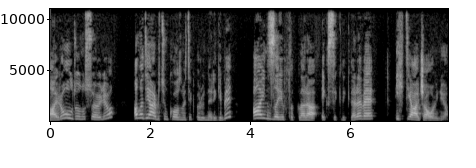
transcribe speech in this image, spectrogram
ayrı olduğunu söylüyor. Ama diğer bütün kozmetik ürünleri gibi aynı zayıflıklara, eksikliklere ve ihtiyaca oynuyor.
